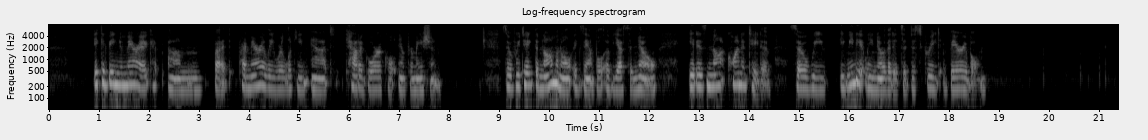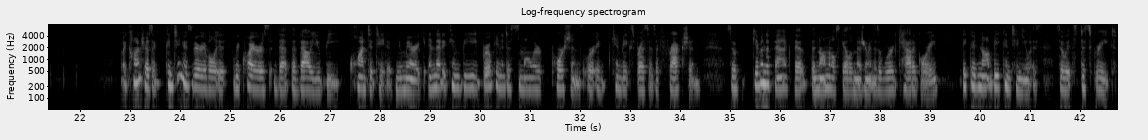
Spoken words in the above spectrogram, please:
It could be numeric, um, but primarily we're looking at categorical information. So if we take the nominal example of yes and no, it is not quantitative. So we immediately know that it's a discrete variable. By contrast, a continuous variable it requires that the value be quantitative, numeric, and that it can be broken into smaller portions or it can be expressed as a fraction. So given the fact that the nominal scale of measurement is a word category, it could not be continuous, so it's discrete.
